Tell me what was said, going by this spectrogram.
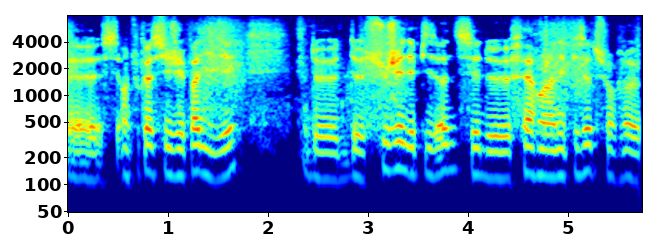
Euh, en tout cas, si j'ai pas d'idée de, sujet d'épisode, c'est de faire un épisode sur euh,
